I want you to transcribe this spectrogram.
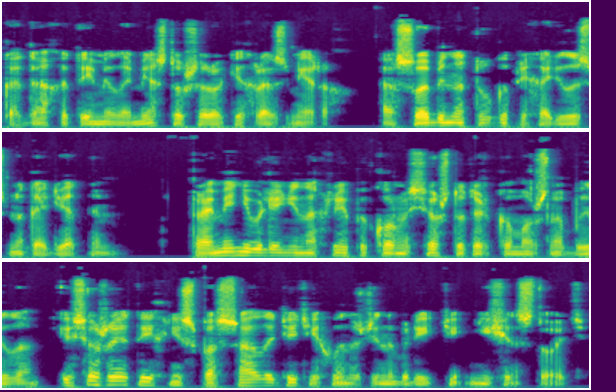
годах это имело место в широких размерах. Особенно туго приходилось многодетным. Променивали они на хлеб и корм все, что только можно было, и все же это их не спасало, дети их вынуждены были идти нищенствовать.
